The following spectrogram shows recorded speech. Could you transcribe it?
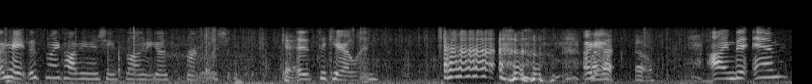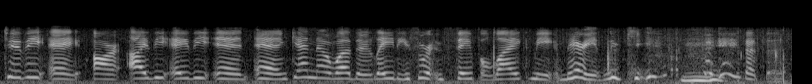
Okay, this is my copy machine song that goes to Fergalicious. Okay. It's to Carolyn. okay. Oh. I'm the M to the A, R, I the A the N, and can no other lady sort and staple like me. Mary Lukey. Mm-hmm. That's it.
